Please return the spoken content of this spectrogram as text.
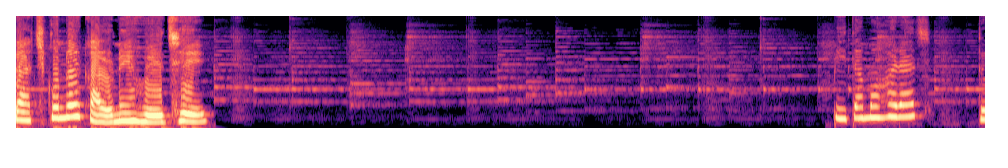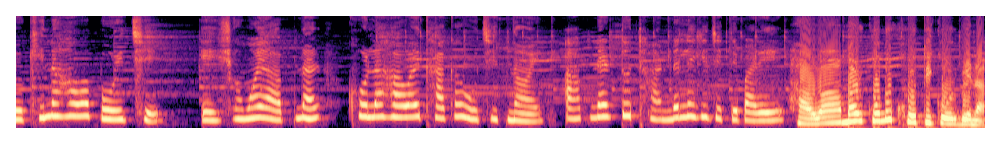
রাজকন্যার কারণেই হয়েছে। পিতা মহারাজ, দক্ষিণা হাওয়া বইছে। এই সময় আপনার খোলা হাওয়ায় থাকা উচিত নয়। আপনার তো ঠান্ডা লেগে যেতে পারে। হাওয়া আমার কোনো ক্ষতি করবে না।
